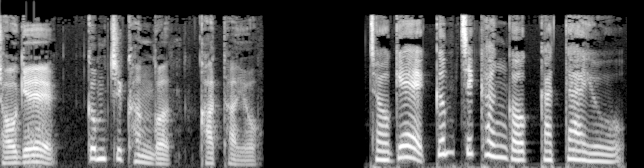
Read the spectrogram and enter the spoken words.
저게 끔찍한 것 같아요. 저게 끔찍한 것 같아요.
